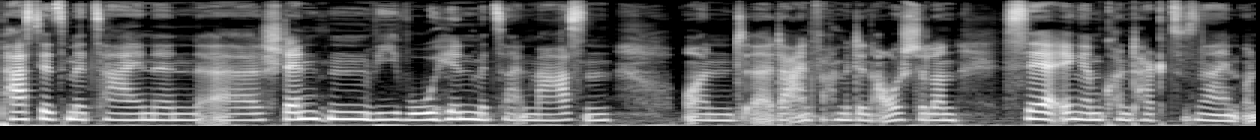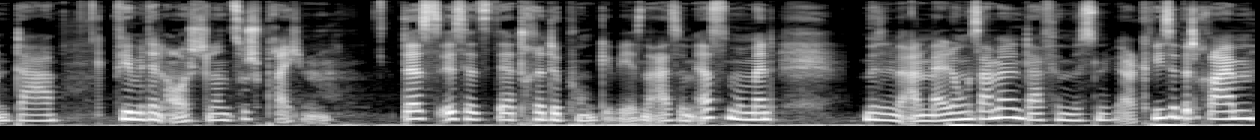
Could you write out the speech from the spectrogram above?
passt jetzt mit seinen äh, Ständen, wie wohin, mit seinen Maßen und äh, da einfach mit den Ausstellern sehr eng im Kontakt zu sein und da viel mit den Ausstellern zu sprechen. Das ist jetzt der dritte Punkt gewesen. Also im ersten Moment müssen wir Anmeldungen sammeln, dafür müssen wir Akquise betreiben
